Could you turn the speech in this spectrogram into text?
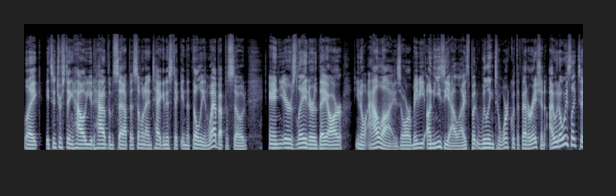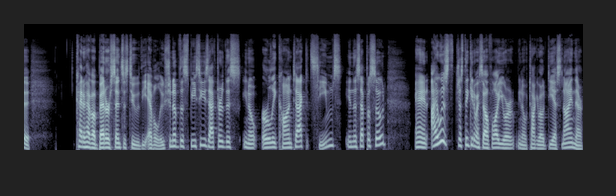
like it's interesting how you'd have them set up as somewhat antagonistic in the Tholian Web episode, and years later they are you know allies or maybe uneasy allies but willing to work with the Federation. I would always like to kind of have a better sense as to the evolution of the species after this you know early contact. It seems in this episode. And I was just thinking to myself while you were, you know, talking about DS9 there,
